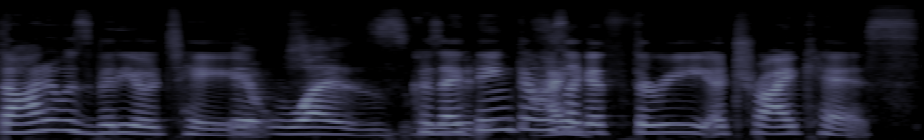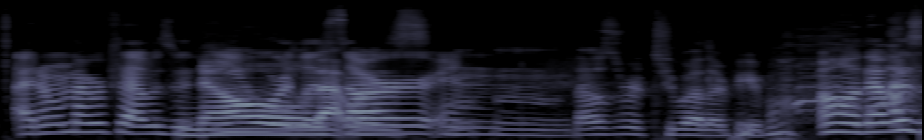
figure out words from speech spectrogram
thought it was videotaped. it was. because I vid- think there was I- like a three, a try kiss. I don't remember if that was with no, you or Lazar was, and those were two other people. oh, that was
